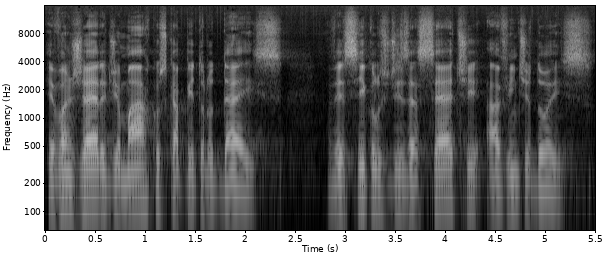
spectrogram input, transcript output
Evangelho de Marcos, capítulo 10, versículos 17 a 22.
